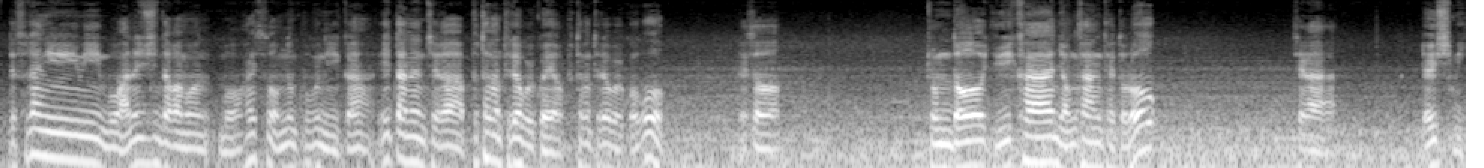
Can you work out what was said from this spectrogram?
근데 소장님이 뭐 안 해주신다고 하면 뭐 할 수 없는 부분이니까 일단은 제가 부탁은 드려볼 거예요. 부탁은 드려볼 거고 그래서 좀 더 유익한 영상 되도록 제가 열심히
